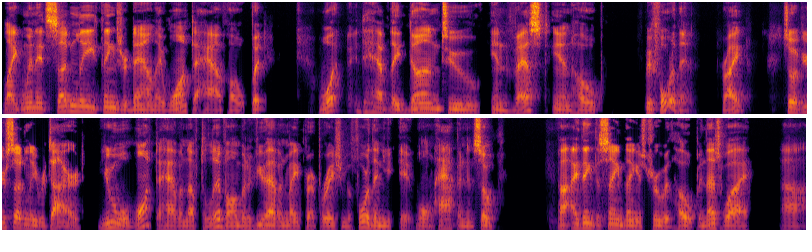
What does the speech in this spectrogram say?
like when it's suddenly things are down, they want to have hope. But what have they done to invest in hope before then, right? So if you're suddenly retired, you will want to have enough to live on, but if you haven't made preparation before, then you, it won't happen. And so uh, I think the same thing is true with hope, and that's why uh,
